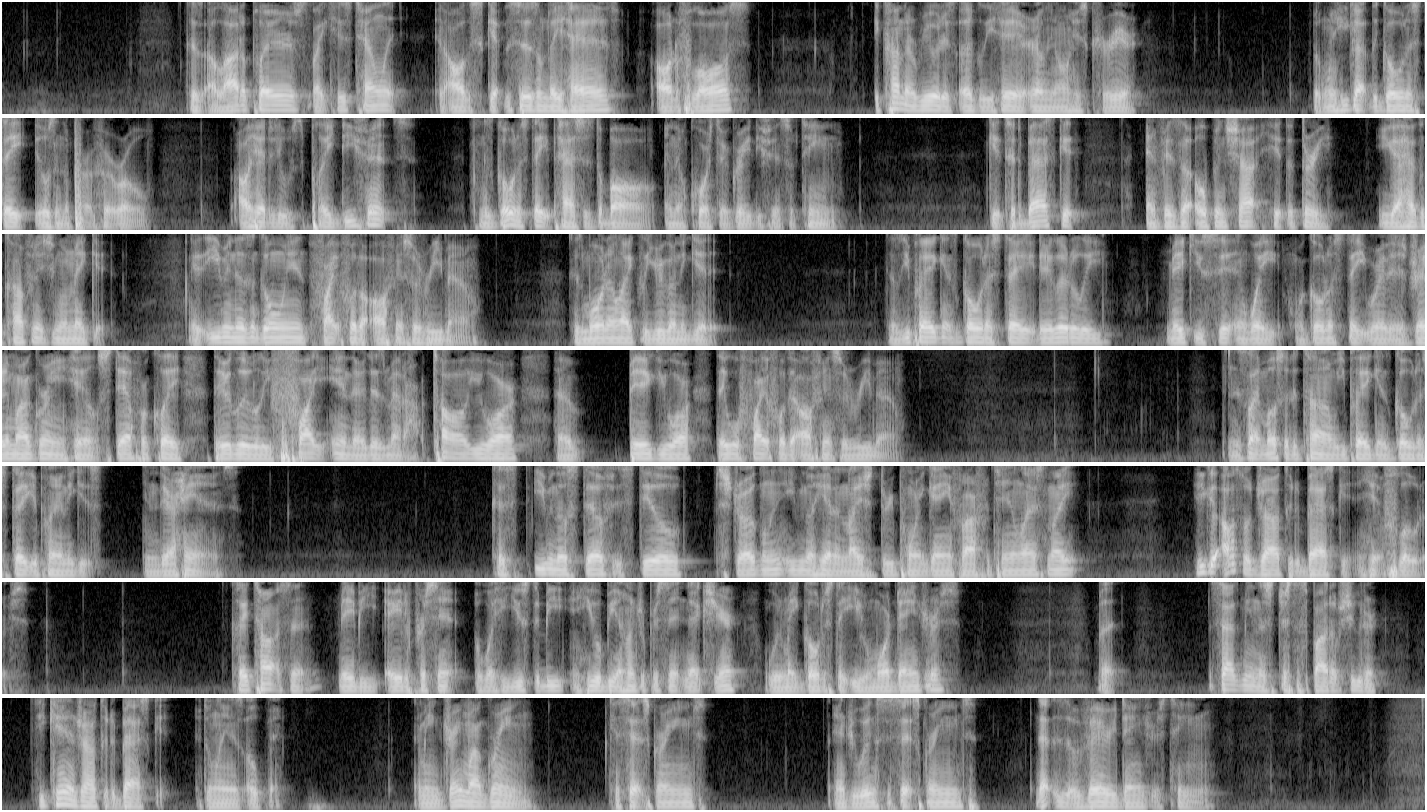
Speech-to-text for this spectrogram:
Because a lot of players, like his talent and all the skepticism they had, all the flaws, it kind of reared its ugly head early on his career. But when he got the Golden State, it was in the perfect role. All he had to do was play defense because Golden State passes the ball, and of course, they're a great defensive team. Get to the basket, and if it's an open shot, hit the three. You got to have the confidence you're going to make it. It even doesn't go in, fight for the offensive rebound. Because more than likely, you're going to get it. Because you play against Golden State, they literally make you sit and wait. Or Golden State, where there's Draymond Green, Hill, Steph or Klay, they literally fight in there. It doesn't matter how tall you are, how big you are, they will fight for the offensive rebound. And it's like most of the time when you play against Golden State, you're playing against in their hands. Because even though Steph is still struggling, even though he had a nice three point game, five for 10 last night, he could also drive through the basket and hit floaters. Klay Thompson, maybe 80% of what he used to be, and he will be 100% next year, would make Golden State even more dangerous. But besides being just a spot up shooter, he can drive through the basket if the lane is open. I mean, Draymond Green can set screens. Andrew Wiggins can set screens. That is a very dangerous team.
